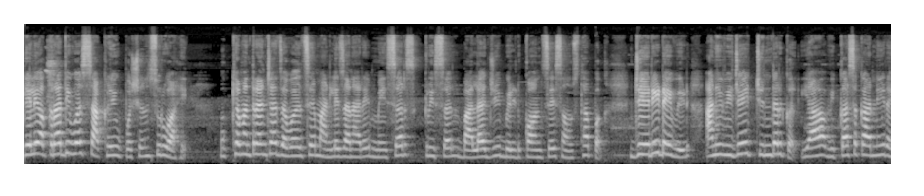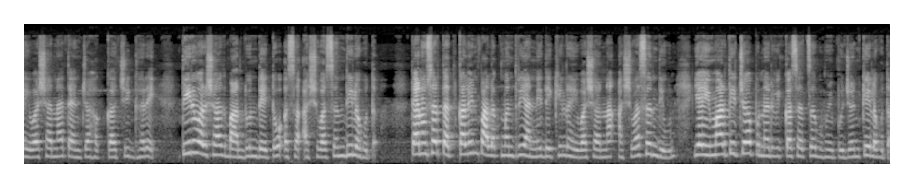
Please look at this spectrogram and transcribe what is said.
गेले अकरा दिवस साखळी उपोषण सुरू आहे. मुख्यमंत्र्यांच्या जवळचे मानले जाणारे मेसर्स क्रिसल बालाजी बिल्डकॉनचे संस्थापक जेरी डेव्हिड आणि विजय चिंदरकर या विकासकांनी रहिवाशांना त्यांच्या हक्काची घरे तीन वर्षात बांधून देतो असं आश्वासन दिलं होतं. त्यानुसार तत्कालीन पालकमंत्री यांनी देखील रहिवाशांना आश्वासन देऊन या इमारतीच्या पुनर्विकासाचं भूमिपूजन केलं होतं.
